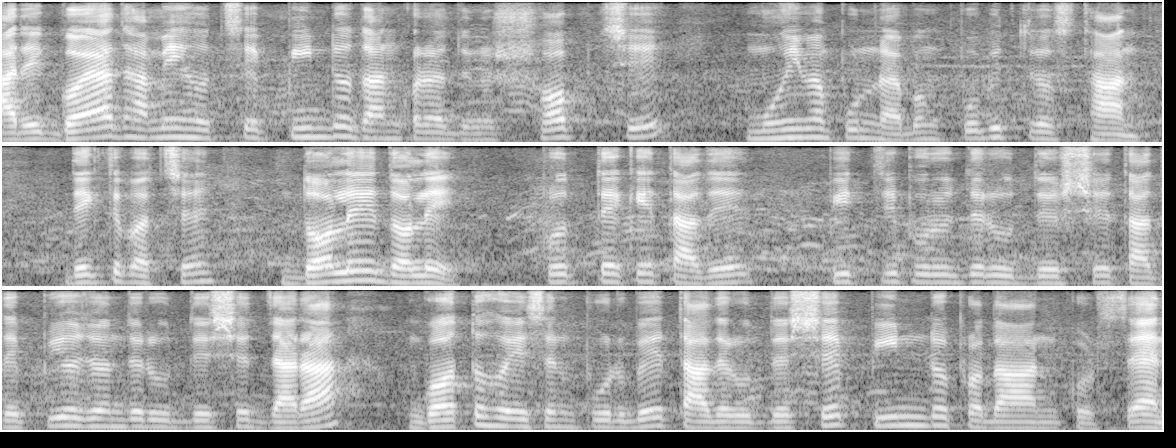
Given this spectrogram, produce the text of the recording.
আর এই গয়াধামে হচ্ছে পিণ্ড দান করার জন্য সবচেয়ে মহিমাপূর্ণ এবং পবিত্র স্থান। দেখতে পাচ্ছেন, দলে দলে প্রত্যেকে তাদের পিতৃপুরুষদের উদ্দেশ্যে, তাদের প্রিয়জনদের উদ্দেশ্যে যারা গত হয়েছেন পূর্বে তাদের উদ্দেশ্যে পিণ্ড প্রদান করছেন।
